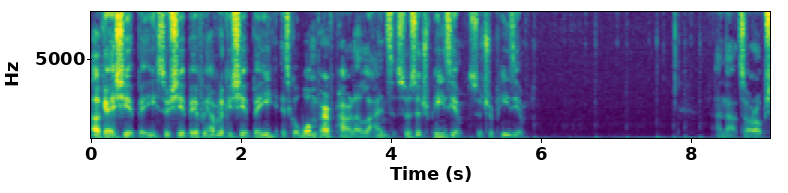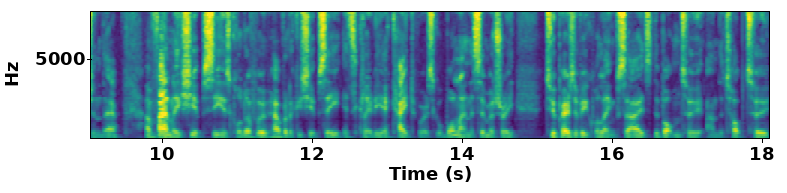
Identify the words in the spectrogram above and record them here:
Okay, shape B. So shape B, if we have a look at shape B, it's got one pair of parallel lines, so it's a trapezium. So trapezium and that's our option there. And finally, shape C is called, if we have a look at shape C, it's clearly a kite, where it's got one line of symmetry, two pairs of equal length sides, the bottom two and the top two,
